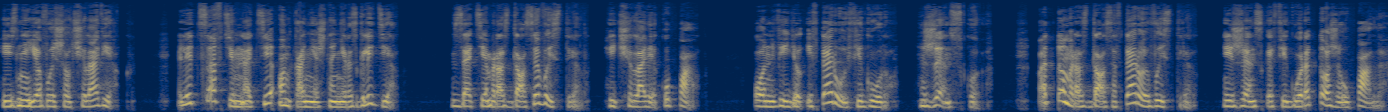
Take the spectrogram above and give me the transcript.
Из нее вышел человек. Лица в темноте он, конечно, не разглядел, Затем раздался выстрел, и человек упал. Он видел и вторую фигуру, женскую. Потом раздался второй выстрел, и женская фигура тоже упала.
